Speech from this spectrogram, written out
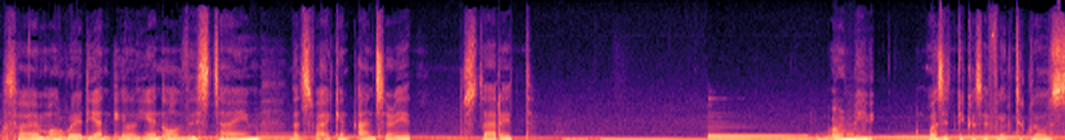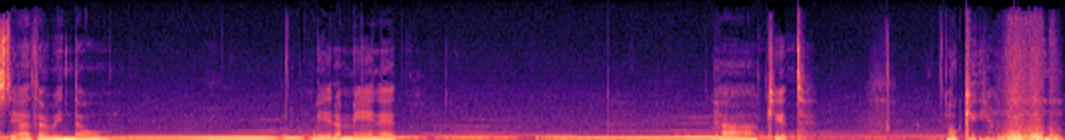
So I'm already an alien all this time. That's why I can't answer it. Is that it? Or maybe was it because I failed to close the other window? Wait a minute. Ah, cute. Okay.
